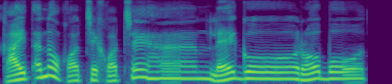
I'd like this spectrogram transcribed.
Kahit ano, kotse-kotsehan, Lego, robot.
